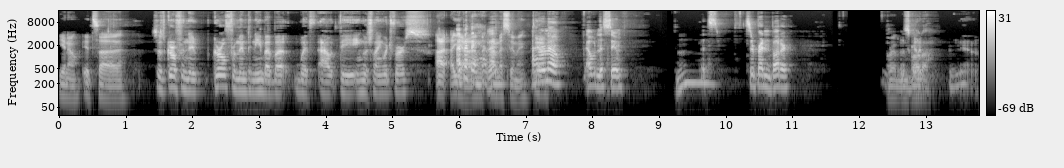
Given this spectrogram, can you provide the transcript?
You know, it's uh, so it's "Girl from Im- Girl from Ipanema," but without the English language verse. uh, yeah, bet they I'm, have I'm it. assuming. I don't know. I wouldn't assume. That's it's their bread and butter. Bread and Butter. Yeah.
